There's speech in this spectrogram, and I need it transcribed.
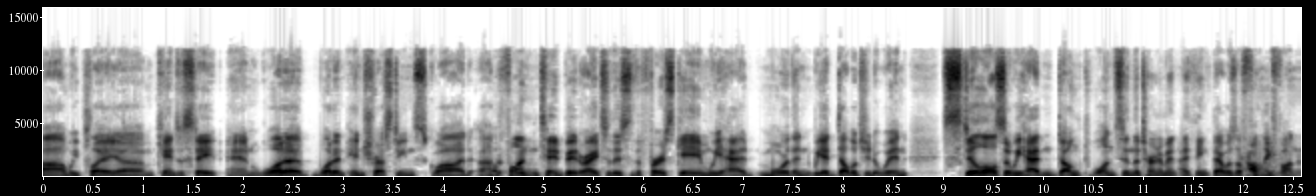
uh, we play um, Kansas State, and what a what an interesting squad. Uh, a fun tidbit, right? So this is the first game we had more than we had double digit win. Still, also we hadn't dunked once in the tournament. I think that was a fun. fun.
